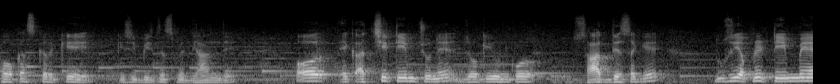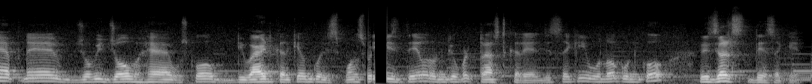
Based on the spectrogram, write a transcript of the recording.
फोकस करके किसी बिज़नेस में ध्यान दें। और एक अच्छी टीम चुने जो कि उनको साथ दे सके। दूसरी, अपनी टीम में अपने जो भी जॉब है, उसको डिवाइड करके उनको रिस्पॉन्सिबिलिटीज दे और उनके ऊपर ट्रस्ट करें, जिससे कि वो लोग उनको रिजल्ट्स दे सके।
